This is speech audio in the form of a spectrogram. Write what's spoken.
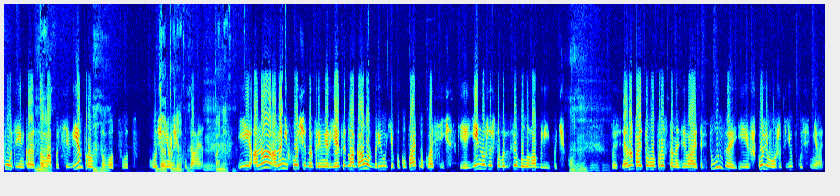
худенькая Да. сама по себе, просто Мгм. вот вот очень-очень понятно. худая. Понятно. И она, она не хочет, например, я ей предлагала брюки покупать, ну, классические. Ей нужно, чтобы все было в облипочку. Мгм. То есть она поэтому просто надевает ритузы и в школе может юбку снять.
